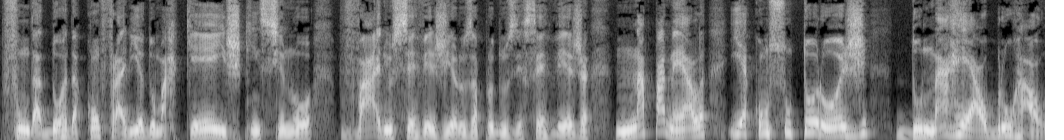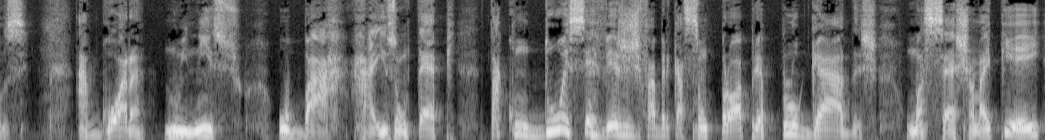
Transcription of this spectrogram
fundador da Confraria do Marquês, que ensinou vários cervejeiros a produzir cerveja na panela e é consultor hoje do Na Real Brew House. Agora, no início, o bar Raiz on Tap tá com duas cervejas de fabricação própria plugadas, uma Session IPA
